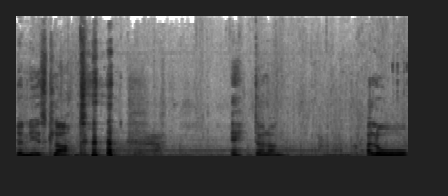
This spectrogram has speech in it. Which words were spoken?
Ja, nee, ist klar. äh, da lang. Hallo.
